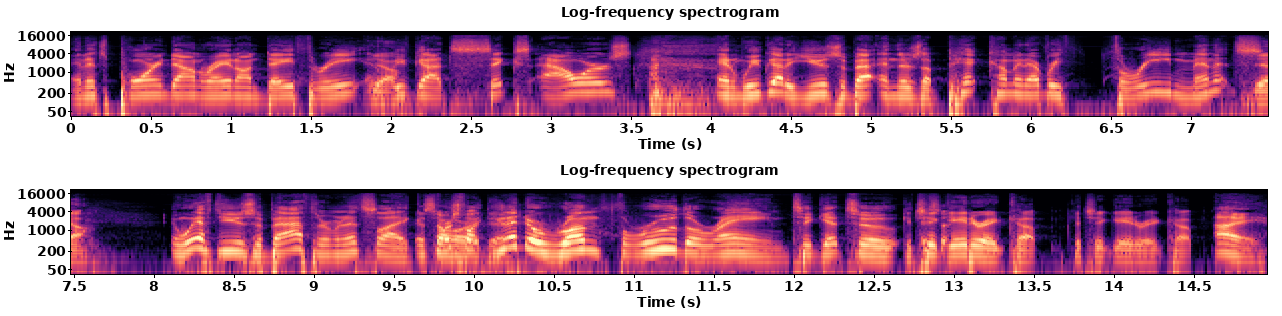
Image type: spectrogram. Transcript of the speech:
and it's pouring down rain on day three, and Yeah. we've got six hours, and we've got to use a bat, and there's a pick coming every three minutes. Yeah. And we have to use the bathroom, and it's like It's first of all, hard, you had to run through the rain to get to. Get you a Gatorade cup. Get you a Gatorade cup. Hey,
